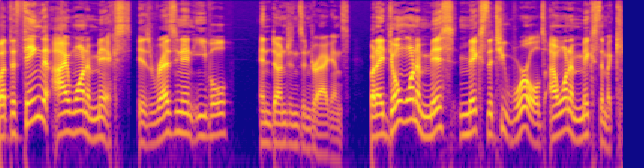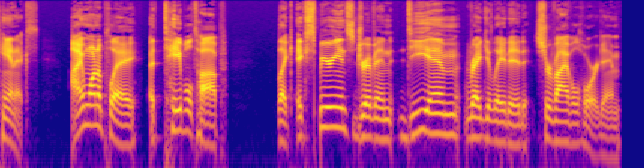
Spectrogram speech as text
But the thing that I want to mix is Resident Evil and Dungeons and Dragons. But I don't want to miss mix the two worlds. I want to mix the mechanics. I want to play a tabletop like experience driven DM regulated survival horror game.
